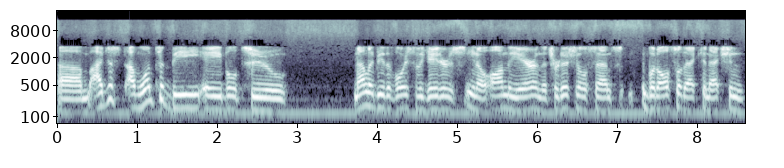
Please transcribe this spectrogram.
um, I just I want to be able to not only be the voice of the Gators, you know, on the air in the traditional sense, but also that connection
